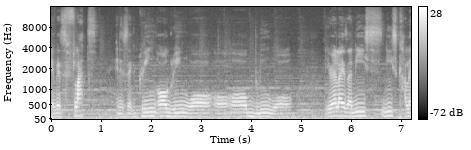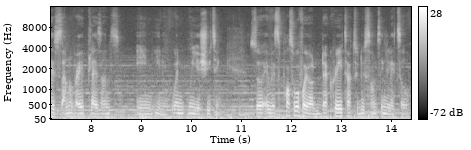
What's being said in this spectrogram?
if it's flat and it's a green, all green wall or all blue wall, you realize that these, these colors are not very pleasant in, you know, when, when you're shooting. So if it's possible for your decorator to do something little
